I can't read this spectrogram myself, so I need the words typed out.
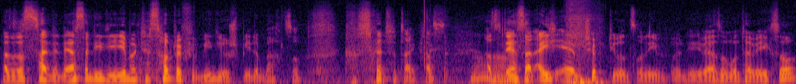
also das ist halt in erster Linie jemand, der Soundtrack für Videospiele macht, so. Das ist halt total krass. Also Ah. der ist halt eigentlich eher im Chiptunes-Universum unterwegs, so.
